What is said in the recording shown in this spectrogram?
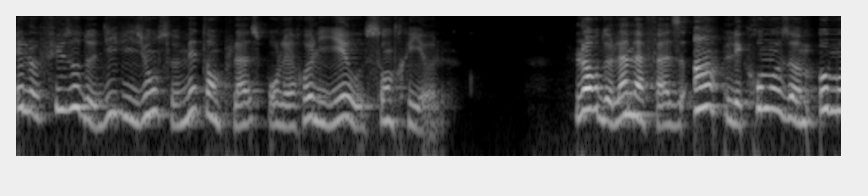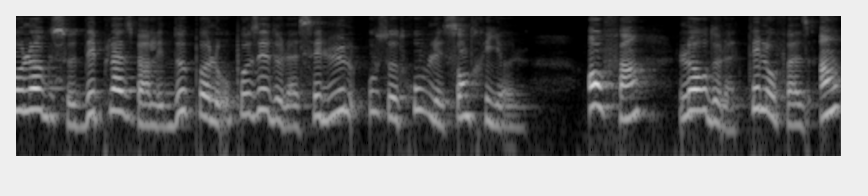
et le fuseau de division se met en place pour les relier aux centrioles. Lors de l'anaphase 1, les chromosomes homologues se déplacent vers les deux pôles opposés de la cellule où se trouvent les centrioles. Enfin, lors de la télophase 1,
